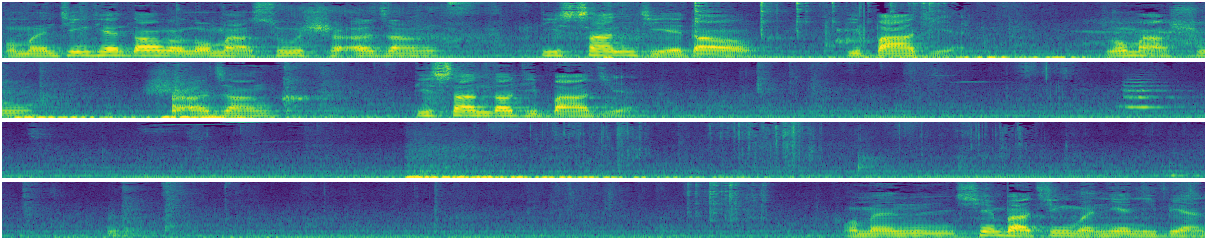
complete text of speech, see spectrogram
我们今天到了罗马书十二章第三节到第八节。罗马书十二章第三到第八节。我们先把经文念一遍，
